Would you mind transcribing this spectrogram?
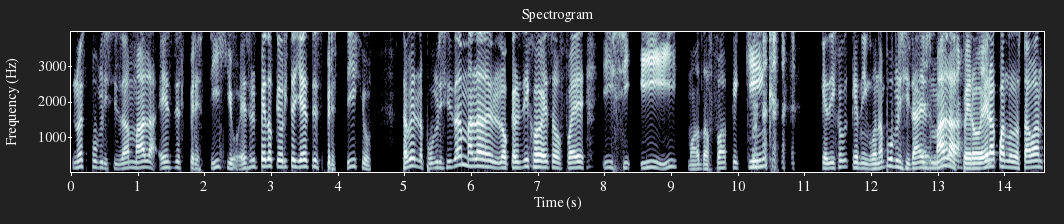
no es publicidad mala, es desprestigio. Es el pedo que ahorita ya es desprestigio. ¿Sabes? La publicidad mala, lo que les dijo eso fue Easy E, motherfucking King, que dijo que ninguna publicidad es, Es mala, mala, pero sí. era cuando lo estaban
